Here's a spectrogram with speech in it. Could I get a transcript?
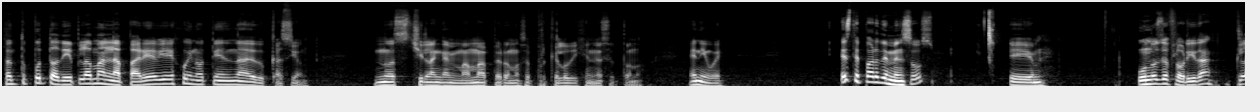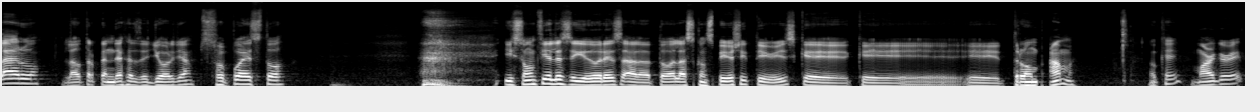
tanto puto diploma en la pared viejo y no tienes nada de educación. No es chilanga mi mamá, pero no sé por qué lo dije en ese tono. Anyway, este par de mensos, eh, uno es de Florida, claro, la otra pendeja es de Georgia, supuesto. Y son fieles seguidores a todas las conspiracy theories que, eh, Trump ama. ¿Ok? Margaret,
